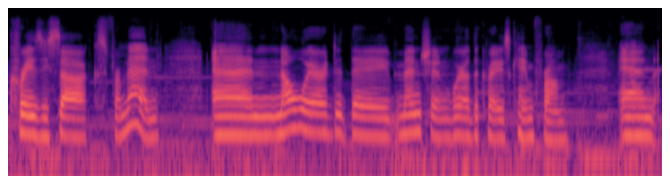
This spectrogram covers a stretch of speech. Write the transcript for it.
crazy socks for men. And nowhere did they mention where the craze came from. And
